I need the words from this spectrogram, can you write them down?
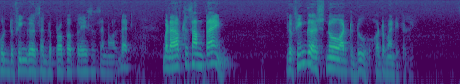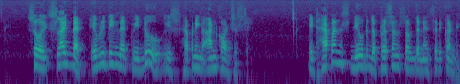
put the fingers at the proper places and all that. But after some time, the fingers know what to do automatically. So it's like that. Everything that we do is happening unconsciously. It happens due to the presence of the necessary conditions.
